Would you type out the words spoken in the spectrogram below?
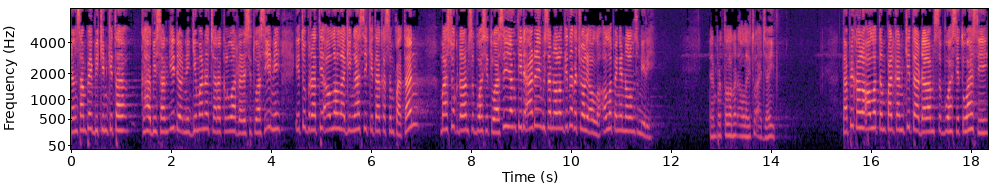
yang sampai bikin kita kehabisan ide nih gimana cara keluar dari situasi ini, itu berarti Allah lagi ngasih kita kesempatan masuk dalam sebuah situasi yang tidak ada yang bisa nolong kita kecuali Allah. Allah pengen nolong sendiri. Dan pertolongan Allah itu ajaib. Tapi kalau Allah tempatkan kita dalam sebuah situasi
